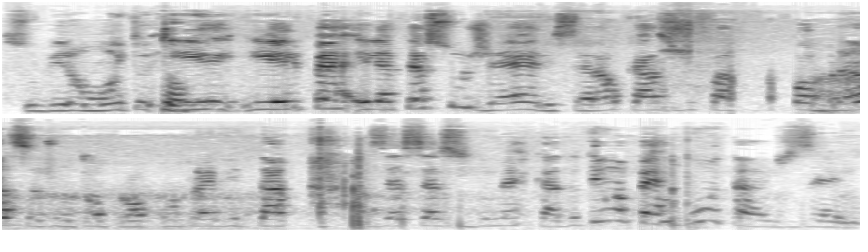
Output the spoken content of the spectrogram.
Subiram muito. E, e, ele, ele até sugere, será o caso de fazer cobrança junto ao PROCON para evitar os excessos do mercado. Eu tenho uma pergunta, Gisele,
